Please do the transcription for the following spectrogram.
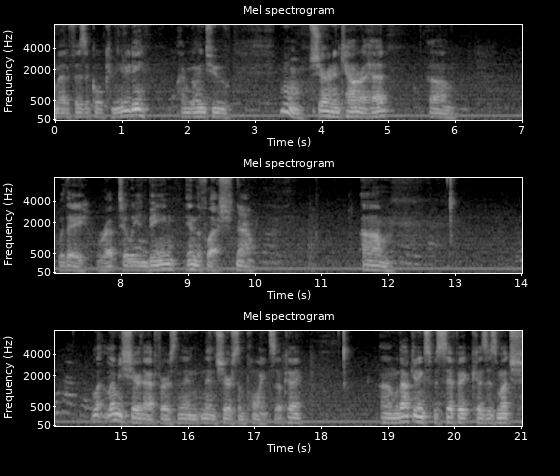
metaphysical community. I'm going to hmm, share an encounter I had um, with a reptilian being in the flesh. Now, um, let, let me share that first and then, and then share some points, okay? Um, without getting specific, because as much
